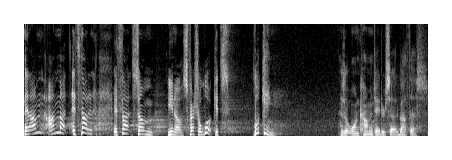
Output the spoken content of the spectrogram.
And I'm, I'm not, it's not, an, it's not some, you know, special look. It's looking. Here's what one commentator said about this.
